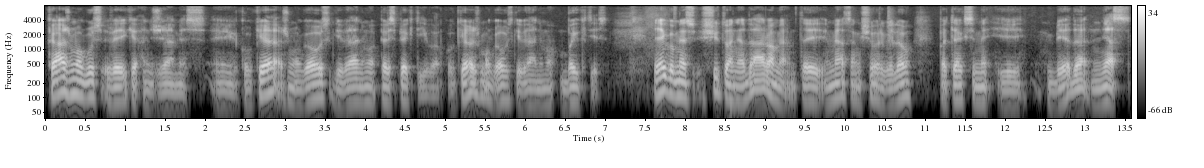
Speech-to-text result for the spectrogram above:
Ką žmogus veikia ant žemės, e, kokia žmogaus gyvenimo perspektyva, kokia žmogaus gyvenimo baigtis. Jeigu mes šito nedarome, tai mes anksčiau ir vėliau pateksime į bėdą, nes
